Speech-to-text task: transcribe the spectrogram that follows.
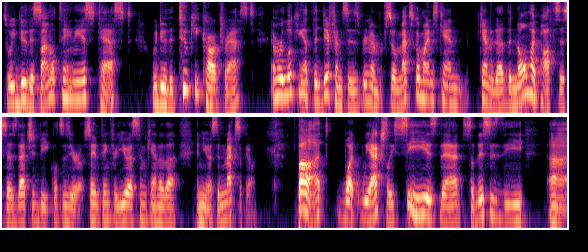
so we do the simultaneous test, we do the Tukey contrast, and we're looking at the differences. Remember, so Mexico minus Can Canada, the null hypothesis says that should be equal to zero. Same thing for US and Canada and US and Mexico. But what we actually see is that, so this is the uh,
